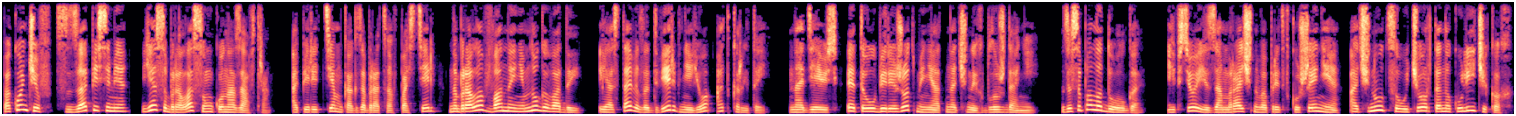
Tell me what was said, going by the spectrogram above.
Покончив с записями, я собрала сумку на завтра а перед тем, как забраться в постель, набрала в ванной немного воды и оставила дверь в нее открытой. Надеюсь, это убережет меня от ночных блужданий. Засыпала долго, и все из-за мрачного предвкушения очнуться у черта на куличиках.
